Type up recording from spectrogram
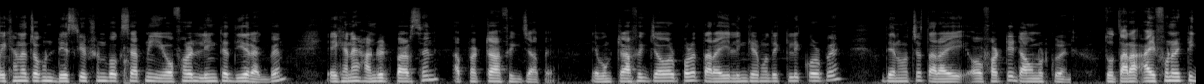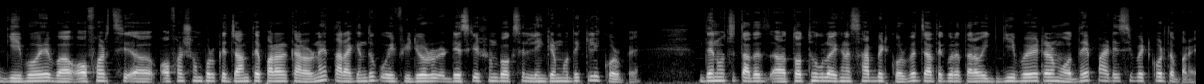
ওইখানে যখন ডেসক্রিপশন বক্সে আপনি এই অফারের লিঙ্কটা দিয়ে রাখবেন, এখানে হান্ড্রেড পারসেন্ট আপনার ট্রাফিক যাবে। এবং ট্রাফিক যাওয়ার পরে তারা এই লিঙ্কের মধ্যে ক্লিক করবে দেন হচ্ছে তারা এই অফারটি ডাউনলোড করে তো তারা আইফোনের একটি গিভ গিভওয়ে বা অফার অফার সম্পর্কে জানতে পারার কারণে তারা কিন্তু ওই ভিডিওর ডেসক্রিপশন বক্সের লিঙ্কের মধ্যে ক্লিক করবে। দেন হচ্ছে তাদের তথ্যগুলো এখানে সাবমিট করবে, যাতে করে তারা ওই গিভ গিভওয়েটার মধ্যে পার্টিসিপেট করতে পারে।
